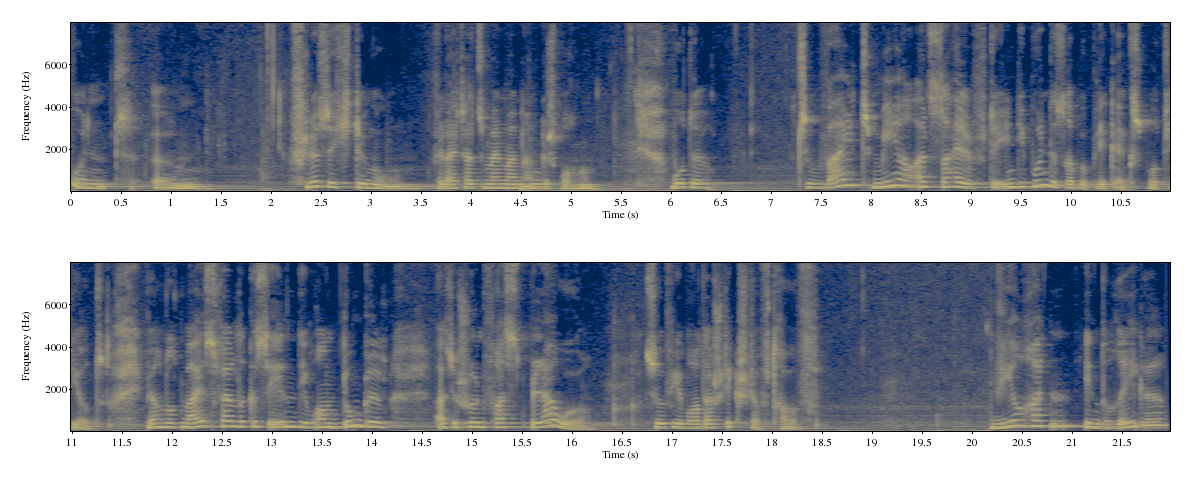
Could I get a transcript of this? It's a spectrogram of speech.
Und ähm, Flüssigdüngung, vielleicht hat es mein Mann angesprochen, wurde zu weit mehr als der Hälfte in die Bundesrepublik exportiert. Wir haben dort Maisfelder gesehen, die waren dunkel, also schon fast blau. So viel war da Stickstoff drauf. Wir hatten in der Regel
